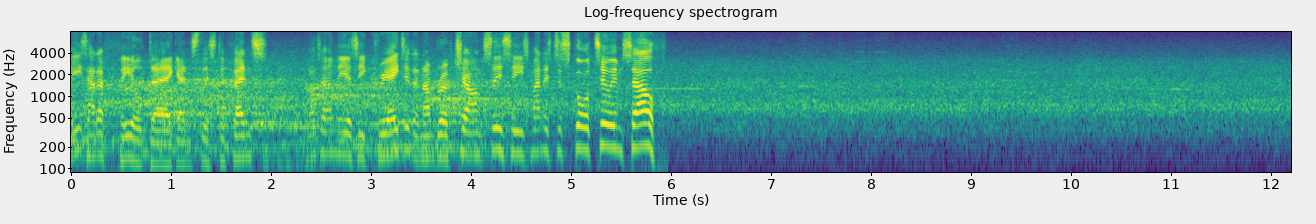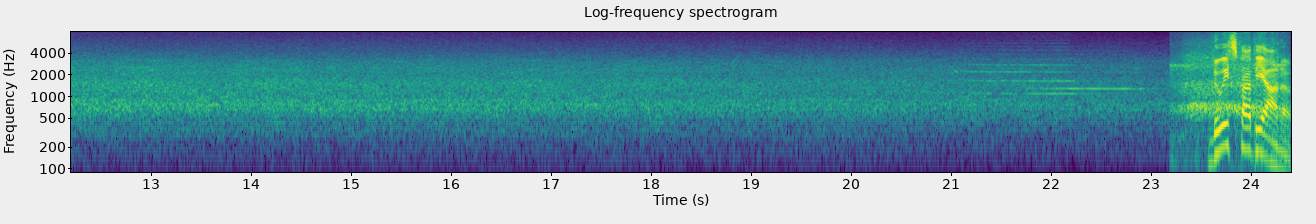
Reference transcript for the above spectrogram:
He's had a field day against this defence. Not only has he created a number of chances, he's managed to score two himself. Luis Fabiano.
